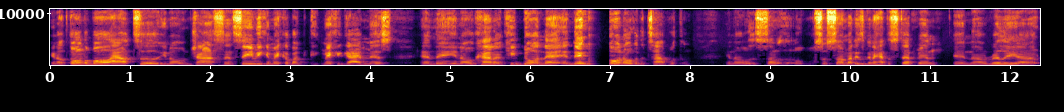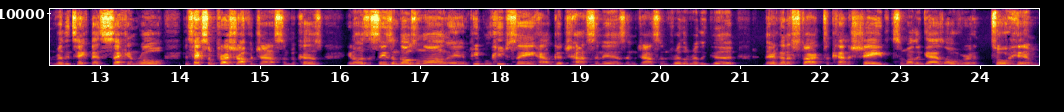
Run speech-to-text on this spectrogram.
you know, throwing the ball out to you know Johnson, seeing if he can make a make a guy miss and then you know kind of keep doing that and then going over the top with them you know so, so somebody's gonna have to step in and uh, really uh, really take that second role to take some pressure off of johnson because you know as the season goes along and people keep saying how good johnson is and johnson's really really good they're gonna start to kind of shade some other guys over toward him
